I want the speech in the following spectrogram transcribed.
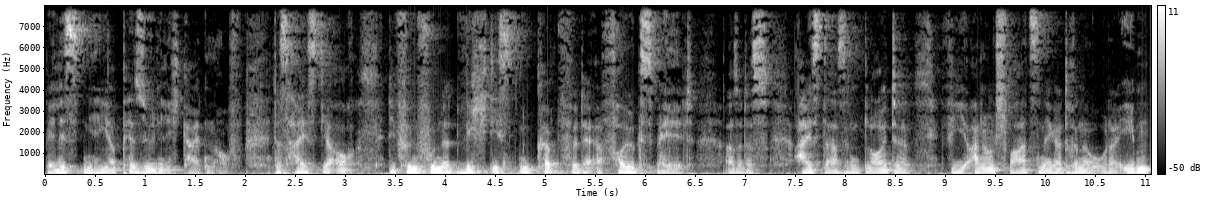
Wir listen hier ja Persönlichkeiten auf. Das heißt ja auch die 500 wichtigsten Köpfe der Erfolgswelt. Also das heißt, da sind Leute wie Arnold Schwarzenegger drin oder eben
